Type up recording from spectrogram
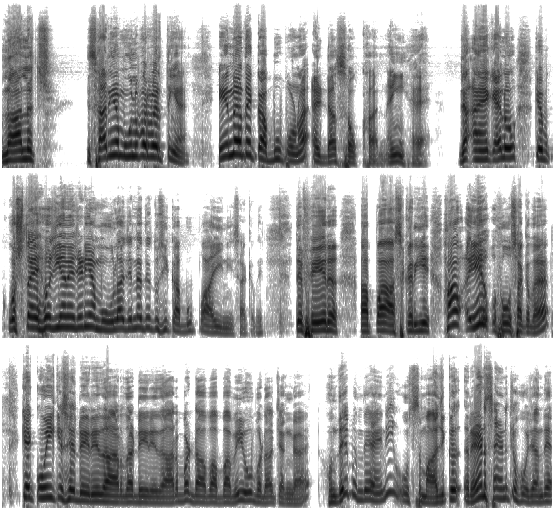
ਲਾਲਚ, ਇਹ ਸਾਰੀਆਂ ਮੂਲ ਪ੍ਰਵਿਰਤੀਆਂ। ਇਹਨਾਂ ਤੇ ਕਾਬੂ ਪਾਉਣਾ ਐਡਾ ਸੌਖਾ ਨਹੀਂ ਹੈ। ਜਾਂ ਐਂ ਕਹਿ ਲਓ ਕਿ ਕੁਛ ਤਾਂ ਇਹੋ ਜੀਆਂ ਨੇ ਜਿਹੜੀਆਂ ਮੂਲ ਆ ਜਿਨ੍ਹਾਂ ਤੇ ਤੁਸੀਂ ਕਾਬੂ ਪਾ ਹੀ ਨਹੀਂ ਸਕਦੇ। ਤੇ ਫਿਰ ਆਪਾਂ ਆਸ ਕਰੀਏ ਹਾਂ ਇਹ ਹੋ ਸਕਦਾ ਕਿ ਕੋਈ ਕਿਸੇ ਡੇਰੇਦਾਰ ਦਾ ਡੇਰੇਦਾਰ ਵੱਡਾ ਬਾਬਾ ਵੀ ਉਹ ਬੜਾ ਚੰਗਾ ਹੈ। ਹੁੰਦੇ ਬੰਦੇ ਐ ਨਹੀਂ ਉਹ ਸਮਾਜਿਕ ਰਹਿਣ ਸਹਿਣ ਚ ਹੋ ਜਾਂਦੇ ਆ।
